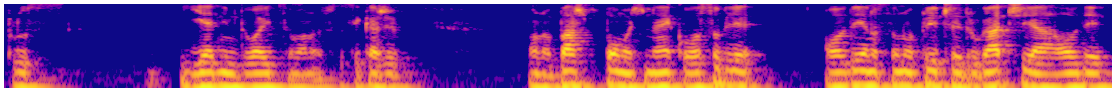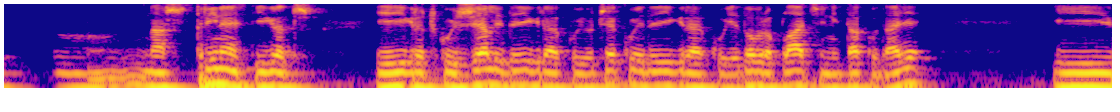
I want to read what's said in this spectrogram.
plus jednim dvojicom, ono što se kaže, ono, baš pomoć na neko osoblje. Ovde jednostavno priča je drugačija, ovde mm, naš 13 igrač je igrač koji želi da igra, koji očekuje da igra, koji je dobro plaćen i tako dalje. I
